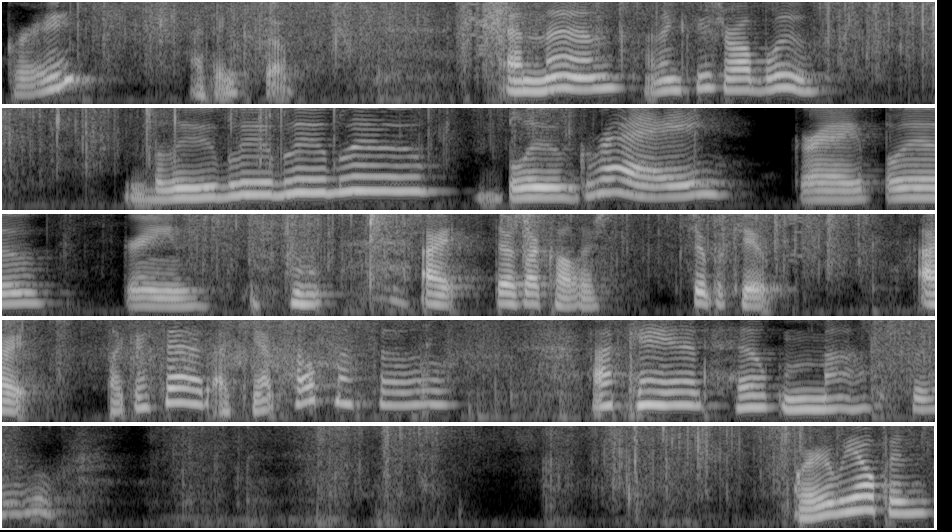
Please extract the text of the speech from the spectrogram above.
Gray? I think so. And then I think these are all blue blue, blue, blue, blue, blue, gray, gray, blue, green. All right, there's our colors. Super cute. All right, like I said, I can't help myself. I can't help myself. Where do we open?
